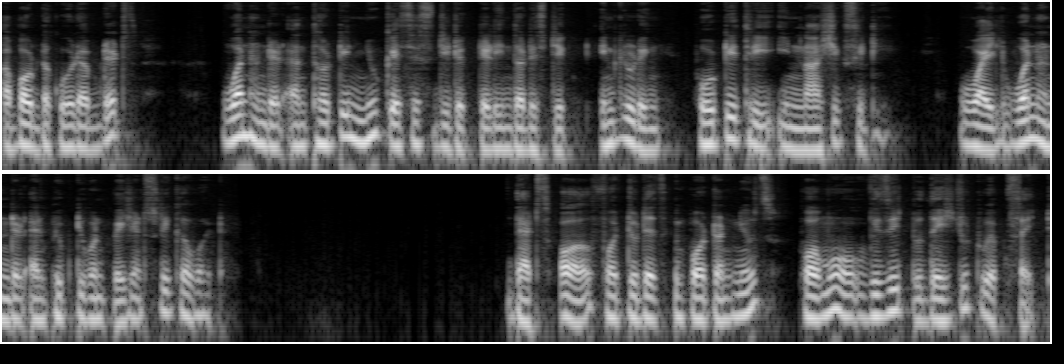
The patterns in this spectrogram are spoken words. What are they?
About the COVID updates, 113 new cases detected in the district, including 43 in Nashik city, while 151 patients recovered. That's all for today's important news. For more, visit to the website.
